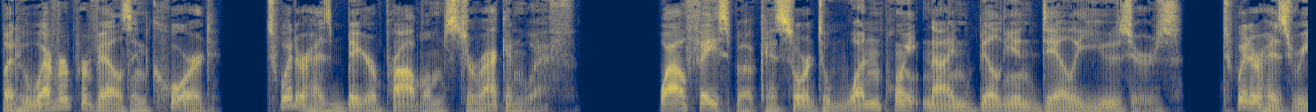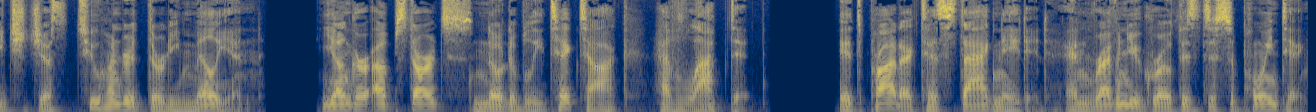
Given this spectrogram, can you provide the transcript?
But whoever prevails in court, Twitter has bigger problems to reckon with. While Facebook has soared to 1.9 billion daily users, Twitter has reached just 230 million. Younger upstarts, notably TikTok, have lapped it. Its product has stagnated and revenue growth is disappointing.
